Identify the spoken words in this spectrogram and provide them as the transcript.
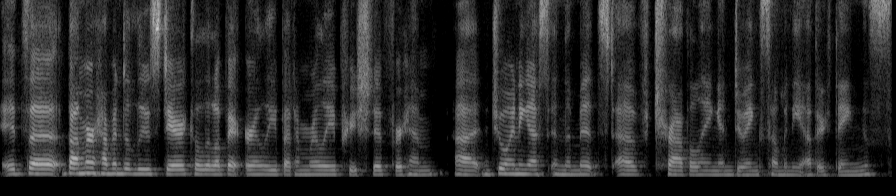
it's a bummer having to lose Derek a little bit early, but I'm really appreciative for him uh, joining us in the midst of traveling and doing so many other things.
